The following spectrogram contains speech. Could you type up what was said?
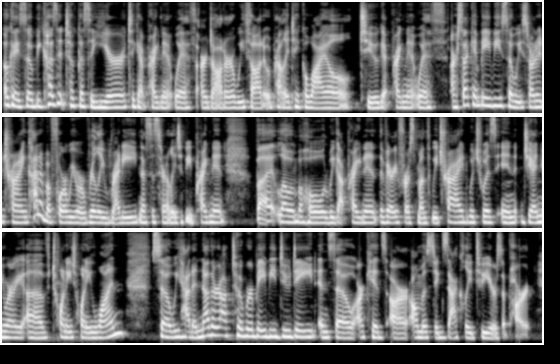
Okay. So, because it took us a year to get pregnant with our daughter, we thought it would probably take a while to get pregnant with our second baby. So, we started trying kind of before we were really ready necessarily to be pregnant. But lo and behold, we got pregnant the very first month we tried, which was in January of 2021. So, we had another October baby due date. And so, our kids are almost exactly two years apart.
